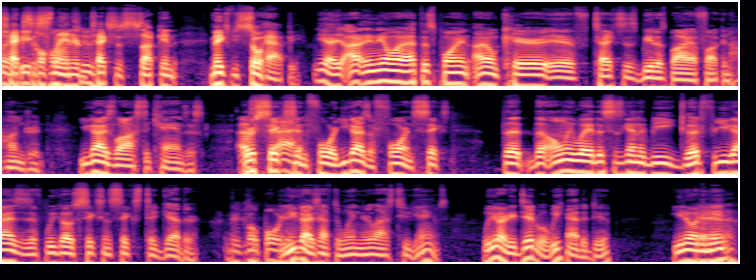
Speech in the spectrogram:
Texas slander. Texas sucking. Makes me so happy. Yeah, I, and you know what? At this point, I don't care if Texas beat us by a fucking hundred. You guys lost to Kansas. We're six sad. and four. You guys are four and six. The the only way this is gonna be good for you guys is if we go six and six together. They go boy. And you guys have to win your last two games. We already did what we had to do. You know what I mean?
